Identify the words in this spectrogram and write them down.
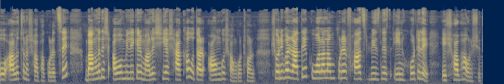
ও আলোচনা সভা করেছে বাংলাদেশ আওয়ামী লীগের মালয়েশিয়া শাখা ও তার অঙ্গ সংগঠন। শনিবার রাতে কুয়ালালামপুরের ফার্স্ট বিজনেস ইন হোটেলে এই সভা অনুষ্ঠিত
